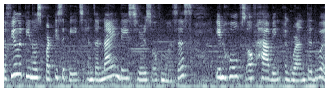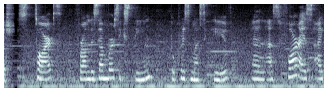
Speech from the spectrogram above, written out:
the Filipinos participate in the nine-day series of masses in hopes of having a granted wish. It starts from December 16 to Christmas Eve and as far as I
